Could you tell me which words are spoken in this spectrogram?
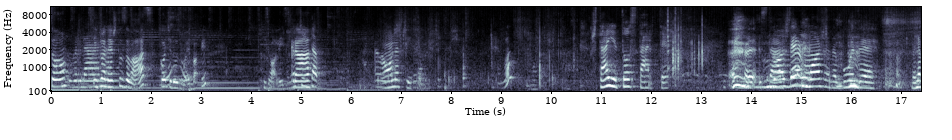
deco. Dobar dan. Stigla nešto za vas. Ko će da uzme ovaj papir? Izvoli, Iskra. Ja čitam. A ona čita. Evo. Šta je to starter? starter može da bude, mene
